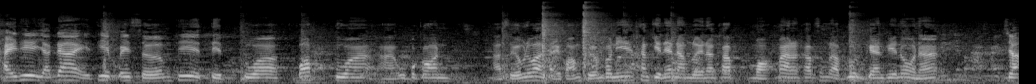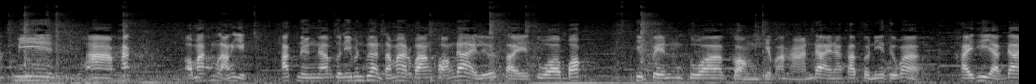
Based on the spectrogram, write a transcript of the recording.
ใครที่อยากได้ที่ไปเสริมที่ติดตัวบล็อกตัวอ่าอุปกรณ์อ่าเสริมหรือว่าใส่ของเสริมตัวนี้ช่างกิจแนะนำเลยนะครับ เหมาะมากนะครับสำหรับรุ่นแกนเปียโนนะ จะมีอ่าพักออกมาข้างหลังอีกพักหนึ่งนะครับตัวนี้เพื่อนๆ สามารถวางของได้ หรือใส่ตัวบล็อกที่เป็นตัวกล่องเก็บอาหารได้นะครับ ตัวนี้ถือว่าใครที่อยากได้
